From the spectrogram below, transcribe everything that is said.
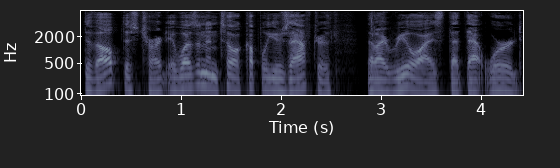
developed this chart. It wasn't until a couple years after that I realized that that word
